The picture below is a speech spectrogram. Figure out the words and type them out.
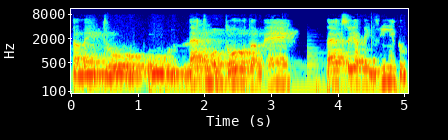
também entrou, o Neto Motor também. Neto, seja bem-vindo.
